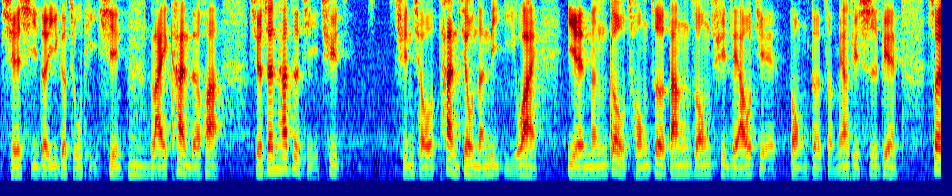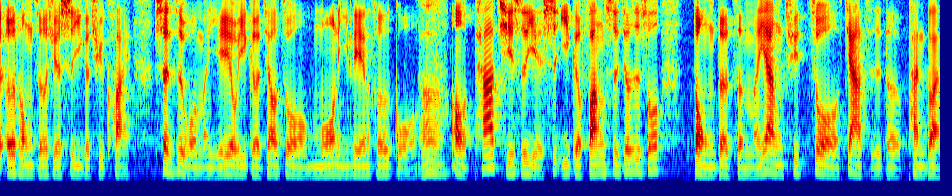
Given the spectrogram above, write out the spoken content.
学习的一个主体性、嗯、来看的话，学生他自己去。寻求探究能力以外，也能够从这当中去了解、懂得怎么样去思辨。所以，儿童哲学是一个区块，甚至我们也有一个叫做模拟联合国。哦，哦，它其实也是一个方式，就是说。懂得怎么样去做价值的判断。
